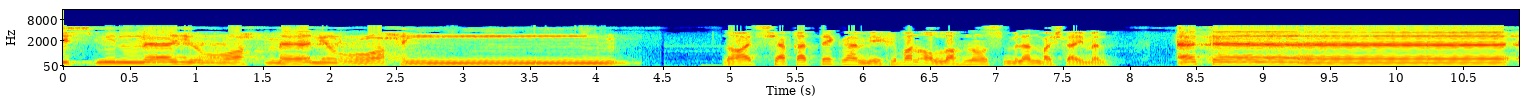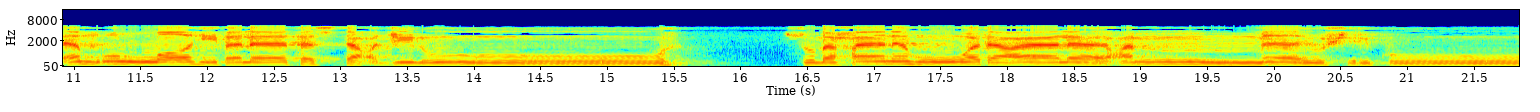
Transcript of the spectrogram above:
بسم الله الرحمن الرحيم نهايت شقتك ومهربان الله اسم بلن başlayman أتى أمر الله فلا تستعجلوه سبحانه وتعالى عما يشركون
